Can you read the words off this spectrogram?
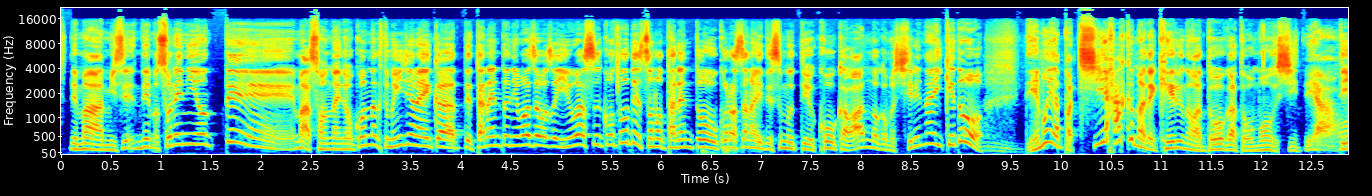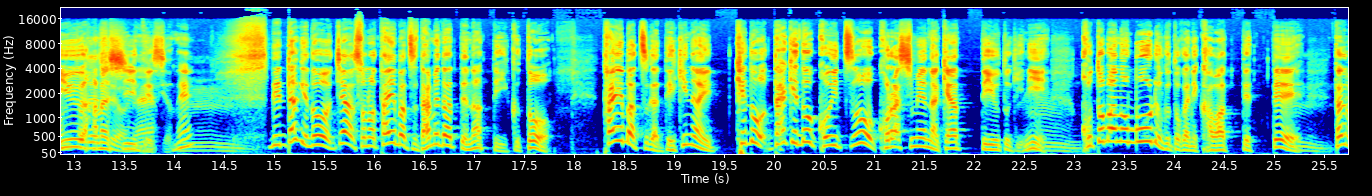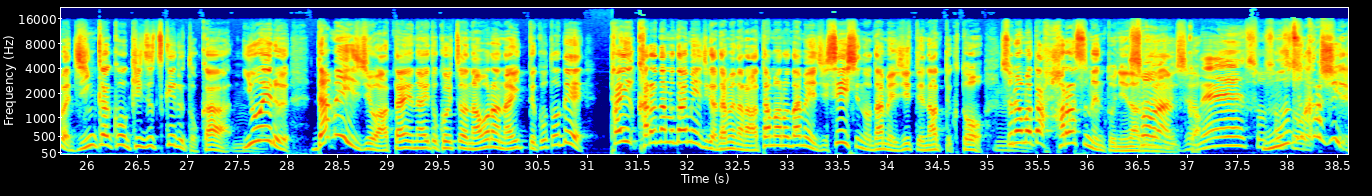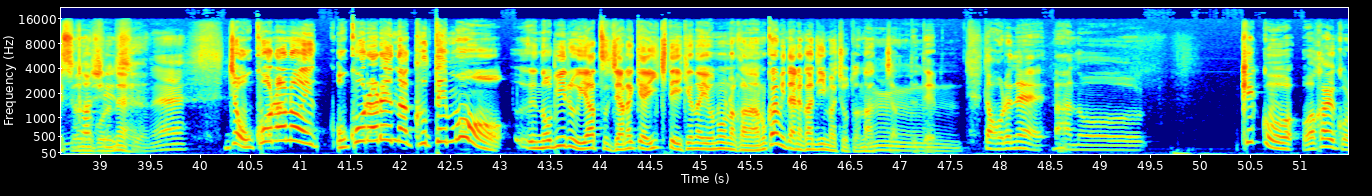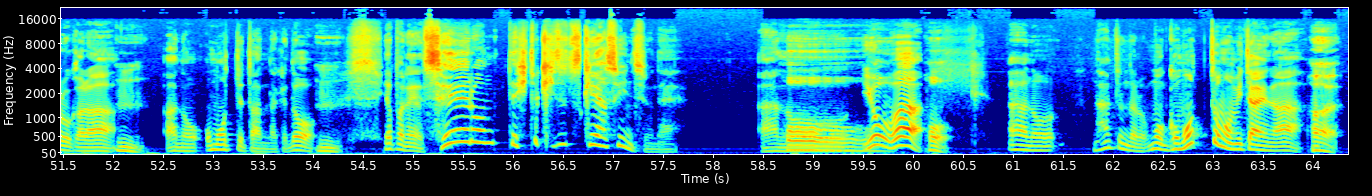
でまあ店でもそれによってまあそんなに怒んなくてもいいじゃないかってタレントにわざわざ言わすことでそのタレントを怒らさないで済むっていう効果はあるのかもしれないけど、でもやっぱ血吐くまで蹴るのはどうかと思うしっていう本当ですよね。話ですよね。でだけどじゃあその体罰ダメだってなっていくと体罰ができないけどだけどこいつを懲らしめなきゃっていう時に、言葉の暴力とかに変わってって、例えば人格を傷つけるとか、いわゆるダメージを与えないとこいつは治らないってことで体体のダメージがダメなら頭のダメージ精神のダメージってなっていくとそれはまたハラスメントになるじゃなですか。ないんですよね。そうそうそう。難しいですよね難しいこれね。じゃあ怒らない怒られなくても伸びるやつじゃなきゃ生きていけない世の中なのかみたいな感じに今ちょっとなっちゃってて。うん。だ俺ね、あのー結構若い頃から、ん。あの思ってたんだけど、ん。やっぱね正論って人傷つけやすいんですよね。あの要はほあのなんて言うんだろうもうごもっともみたいなうは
